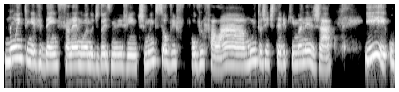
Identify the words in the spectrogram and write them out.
muito em evidência né, no ano de 2020. Muito se ouviu, ouviu falar, muito a gente teve que manejar. E o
